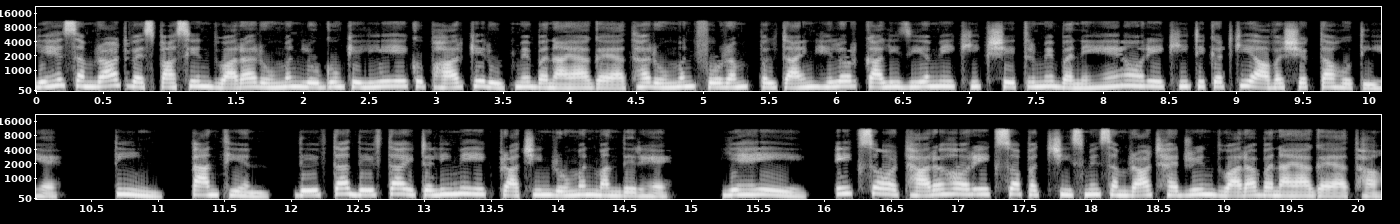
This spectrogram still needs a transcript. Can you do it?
यह सम्राट वेस्पासियन द्वारा रोमन लोगों के लिए एक उपहार के रूप में बनाया गया था। रोमन फोरम, पल्टाइन हिल और कालीजियम एक ही क्षेत्र में बने हैं और एक ही टिकट की आवश्यकता होती है। तीन, पैंथियन, देवता। देवता इटली में एक प्राचीन रोमन मंदिर है। यह 118 और 125 में सम्राट हेड्रियन द्वारा बनाया गया था।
